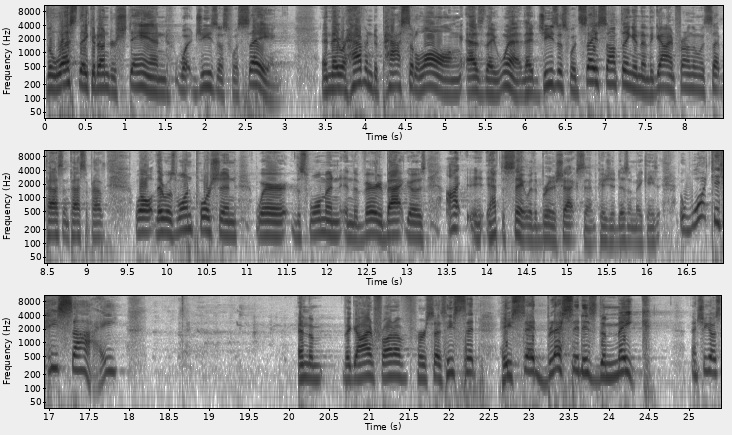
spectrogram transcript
the less they could understand what Jesus was saying. And they were having to pass it along as they went. That Jesus would say something, and then the guy in front of them would say, pass and pass and pass. it. Well, there was one portion where this woman in the very back goes, I, I have to say it with a British accent because it doesn't make any sense. What did he say? And the, the guy in front of her says, he said, he said, blessed is the meek. And she goes,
